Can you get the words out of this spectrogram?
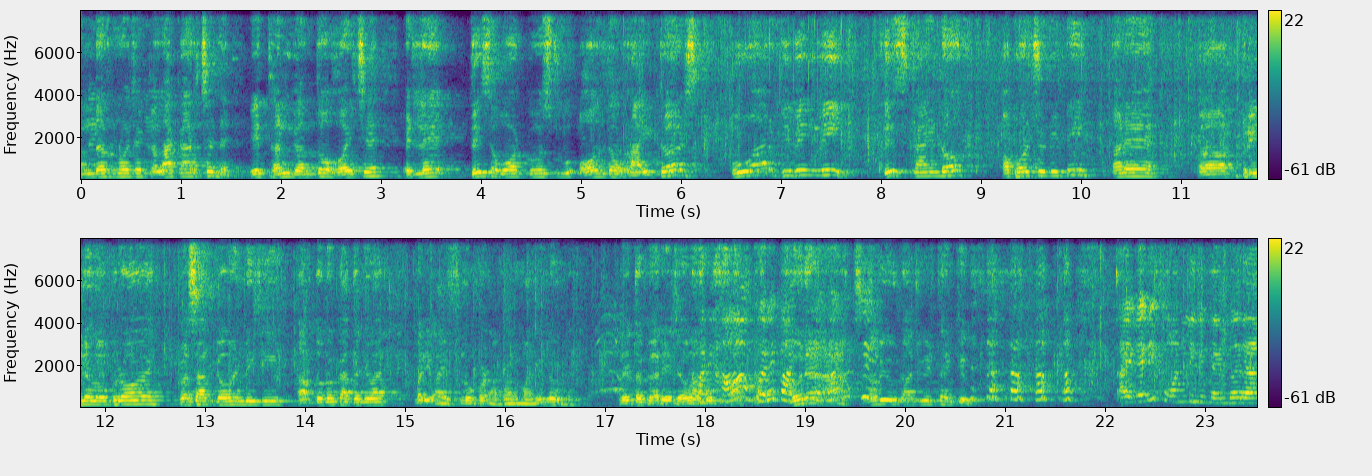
અંદરનો જે કલાકાર છે ને, એ થનગનતો હોય છે. એટલે this award goes to all the writers who are giving me this kind of opportunity અને પ્રિનલ ઓબ્રોય પ્રસાદ ગવંડીજી આપ દોનો કા ધન્યવાદ. મારી વાઈફનો પણ આભાર માની લઉં ને. નહીં તો ઘરે જવાનું love you, Rajveer thank you I very fondly remember આ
